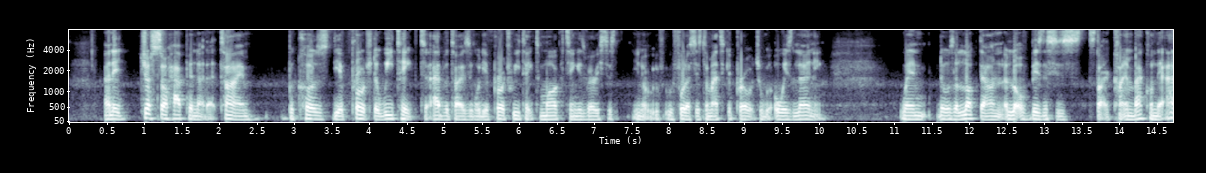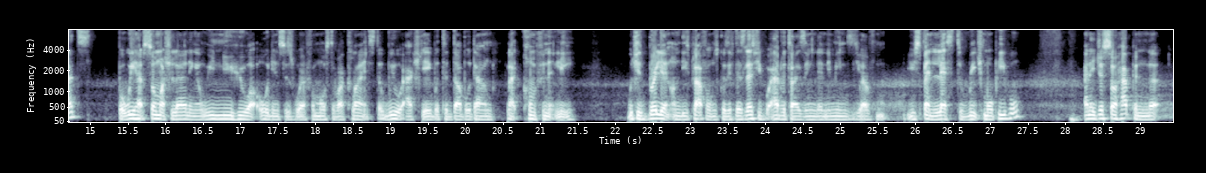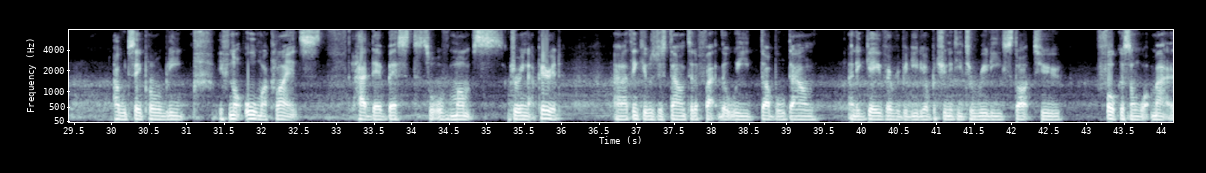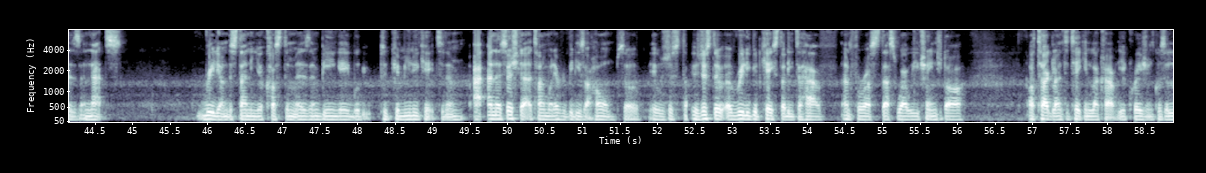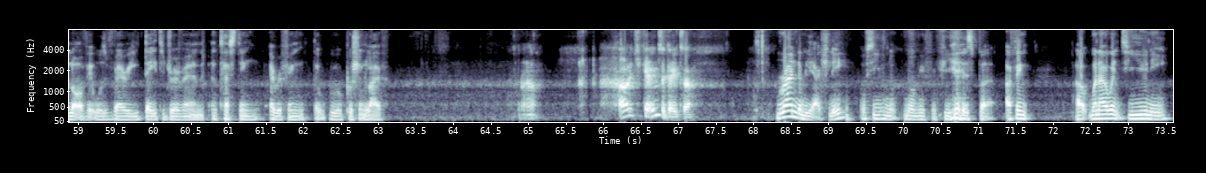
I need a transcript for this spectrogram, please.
And it just so happened at that time because the approach that we take to advertising or the approach we take to marketing is very, you know, we, we follow a systematic approach and we're always learning. When there was a lockdown, a lot of businesses started cutting back on their ads, but we had so much learning and we knew who our audiences were for most of our clients that we were actually able to double down like confidently, which is brilliant on these platforms because if there's less people advertising, then it means you have you spend less to reach more people. And it just so happened that I would say probably, if not all my clients, had their best sort of months during that period. And I think it was just down to the fact that we doubled down and it gave everybody the opportunity to really start to focus on what matters. And that's really understanding your customers and being able to communicate to them. And especially at a time when everybody's at home. So it was just, it was just a, a really good case study to have. And for us, that's why we changed our our tagline to taking luck out of the equation because a lot of it was very data driven and testing everything that we were pushing live. Wow. How did you get into data? Randomly, actually. Obviously, you've known me for a few years, but I think uh, when I went to uni,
